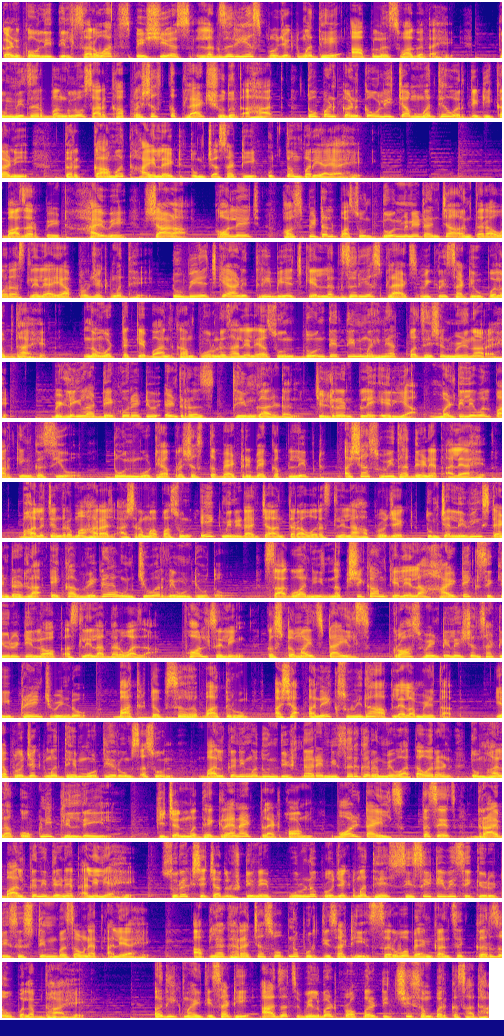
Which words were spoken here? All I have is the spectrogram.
कणकवलीतील सर्वात spacious luxurious प्रोजेक्टमध्ये आपलं स्वागत आहे. तुम्ही जर बंगलो सारखा प्रशस्त फ्लॅट शोधत आहात तो पण कणकवलीच्या मध्यवर्ती ठिकाणी तर कामत हायलाइट तुमच्यासाठी उत्तम पर्याय आहे. बाजारपेठ हायवे शाळा कॉलेज हॉस्पिटलपासून दोन मिनिटांच्या अंतरावर असलेल्या या प्रोजेक्टमध्ये टू बी एच के आणि three B H K luxurious flats विक्रीसाठी उपलब्ध आहेत. नव्वद टक्के बांधकाम पूर्ण झालेले असून दोन ते तीन महिन्यात पझेशन मिळणार आहे. बिल्डिंगला decorative entrance theme garden children play area multilevel parking गसिओ दोन मोठ्या प्रशस्त बॅटरी बॅकअप लिफ्ट अशा सुविधा देण्यात आल्या आहेत. भालचंद्र महाराज आश्रमापासून एक मिनिटांच्या अंतरावर असलेला हा प्रोजेक्ट तुमच्या लिव्हिंग स्टँडर्डला एका वेगळ्या उंचीवर नेऊन ठेवतो. सागवानी नक्षीकाम केलेला हायटेक सिक्युरिटी लॉक असलेला दरवाजा fall ceiling customize tiles cross व्हेंटिलेशनसाठी French window बाथटबसह बाथरूम अशा अनेक सुविधा आपल्याला मिळतात. या प्रोजेक्टमध्ये मोठे रूम्स असून बाल्कनीमधून दिसणारे निसर्गरम्य वातावरण तुम्हाला कोकणी फील देईल. किचनमध्ये ग्रॅनाइट प्लॅटफॉर्म वॉल टाइल्स तसेच ड्राय बाल्कनी देण्यात आलेली आहे. सुरक्षेच्या दृष्टीने पूर्ण प्रोजेक्टमध्ये सीसीटीव्ही सिक्युरिटी सिस्टीम बसवण्यात आली आहे. आपल्या घराच्या स्वप्नपूर्तीसाठी सर्व बँकांचे कर्ज उपलब्ध आहे. अधिक माहितीसाठी आजच विल्बर्ट प्रॉपर्टीजशी संपर्क साधा.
